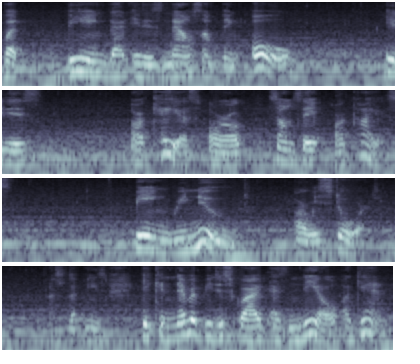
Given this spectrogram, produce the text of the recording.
But being that it is now something old, it is archaeus, or some say archaeus, being renewed or restored. That's what that means. It can never be described as neo again.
